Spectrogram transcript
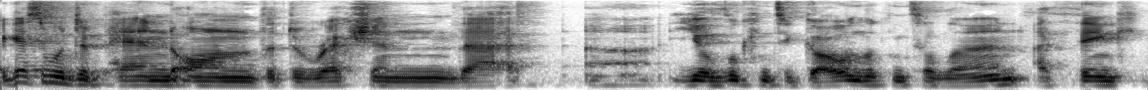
I guess it would depend on the direction that uh, you're looking to go and looking to learn. I think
